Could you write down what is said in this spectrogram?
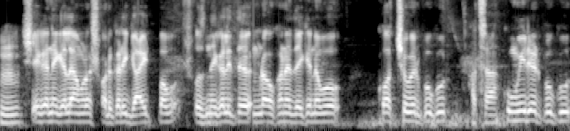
হুম। সেখানে গেলে আমরা সরকারি গাইড পাবো। সজনেখালিতে আমরা ওখানে দেখে নেব কচ্ছপের পুকুর আচ্ছা। কুমিরের পুকুর।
